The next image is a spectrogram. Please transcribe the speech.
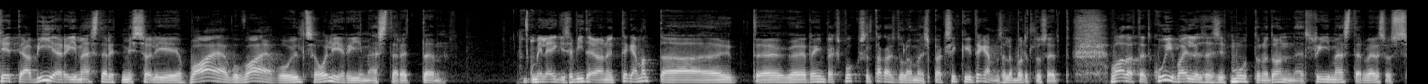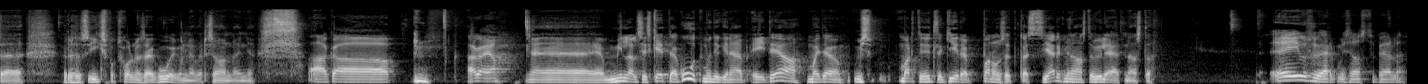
GTA viie remaster'it, mis oli vaevu, vaevu üldse oli remaster, et meil jäigi see video nüüd tegemata, et Rein peaks puhkuselt tagasi tulema, siis peaks ikkagi tegema selle võrdluse, et vaadata, et kui palju see siis muutunud on, et remaster versus, versus Xbox kolmesaja kuuekümne versioon, on ju. aga, aga jah, millal siis GTA kuut muidugi näeb, ei tea, ma ei tea, mis, Martin, ütle kiire panus, et kas järgmine aasta või ülejärgmine aasta? ei usu järgmise aasta peale.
